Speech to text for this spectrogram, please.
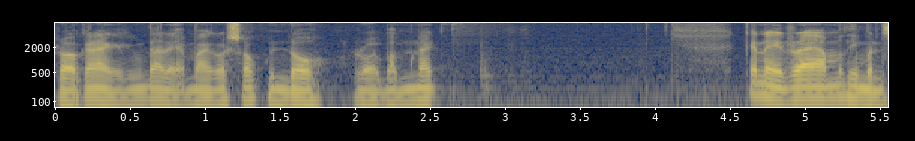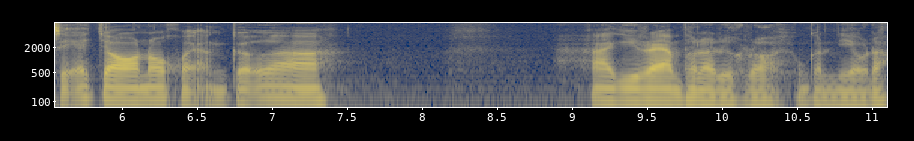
rồi cái này chúng ta để Microsoft Windows, rồi bấm next. Cái này RAM thì mình sẽ cho nó khoảng cỡ à, 2 GB RAM thôi là được rồi, không cần nhiều đâu.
